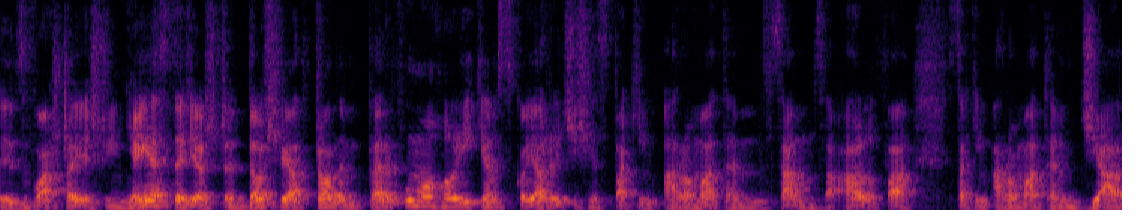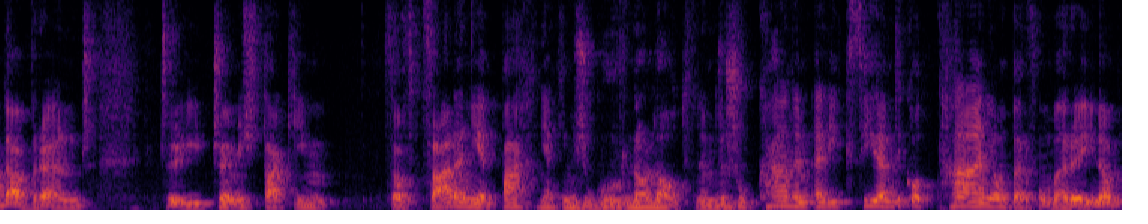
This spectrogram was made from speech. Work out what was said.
y, zwłaszcza jeśli nie jesteś jeszcze doświadczonym perfumoholikiem, skojarzy ci się z takim aromatem samca alfa, z takim aromatem dziada wręcz, czyli czymś takim, co wcale nie pachnie jakimś górnolotnym, wyszukanym eliksirem, tylko tanią perfumeryjną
